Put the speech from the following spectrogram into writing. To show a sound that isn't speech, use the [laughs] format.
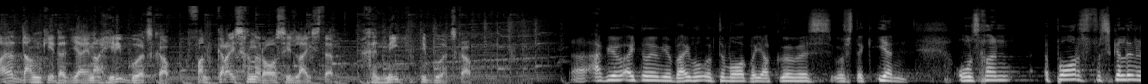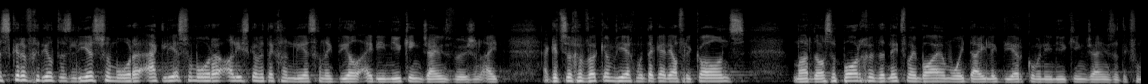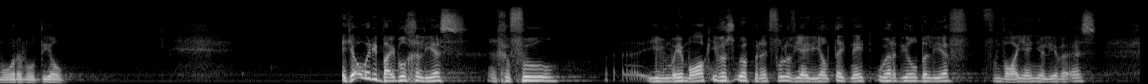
Baie dankie dat jy na hierdie boodskap van Kruisgenerasie luister. Geniet die boodskap. Uh, ek wil jou uitnooi om jou Bybel oop te maak by Jakobus hoofstuk 1. Ons gaan 'n paar verskillende skrifgedeeltes lees vanmôre. Ek lees vanmôre al die skrif wat ek gaan lees, gaan ek deel uit die New King James Version uit. Ek het so gewik en weeg moet ek uit die Afrikaans, maar daar's 'n paar goed wat net vir my baie mooi duidelik deurkom in die New King James wat ek vanmôre wil deel. Het jy ooit die Bybel gelees en gevoel jy, jy maak iewers oop en dit voel of jy die hele tyd net oordeel beleef van waar jy in jou lewe is?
